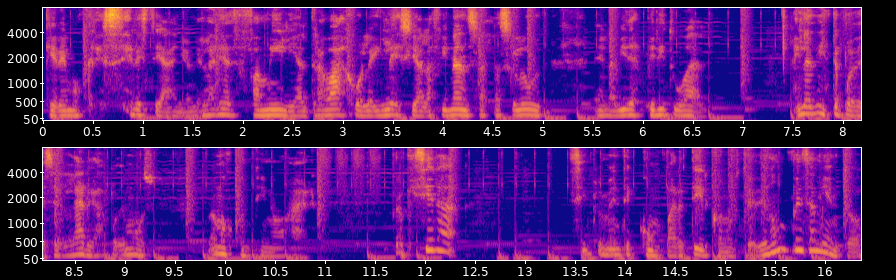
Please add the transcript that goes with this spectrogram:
queremos crecer este año en el área de familia, el trabajo, la iglesia, las finanzas, la salud, en la vida espiritual. Y la lista puede ser larga, podemos, podemos continuar. Pero quisiera simplemente compartir con ustedes un pensamiento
